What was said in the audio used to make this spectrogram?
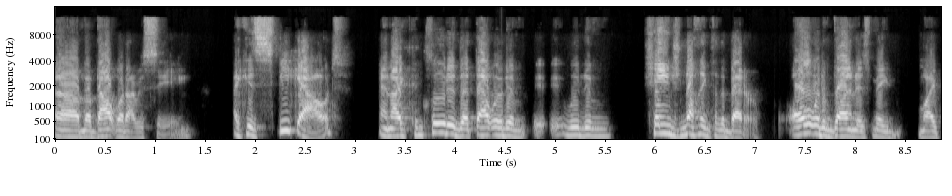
um, about what I was seeing. I could speak out, and I concluded that that would have would have changed nothing for the better. All it would have done is made my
